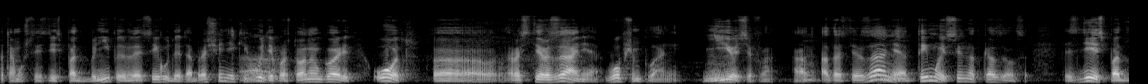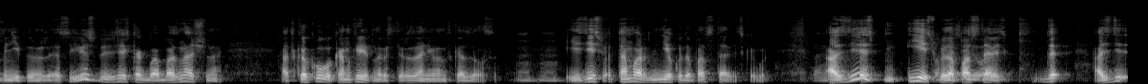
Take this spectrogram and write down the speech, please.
Потому что здесь под бни подразумевается Игуда. Это обращение к Игуде. Просто он нам говорит от э, растерзания в общем плане, не Иосифа, а от, от растерзания ты, мой сын, отказался. Здесь под בני подразумевается Иосиф, то есть здесь как бы обозначено, от какого конкретно растерзания он отказался. И здесь Тамар некуда подставить. Как бы. А здесь есть куда подставить. Да, а здесь,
